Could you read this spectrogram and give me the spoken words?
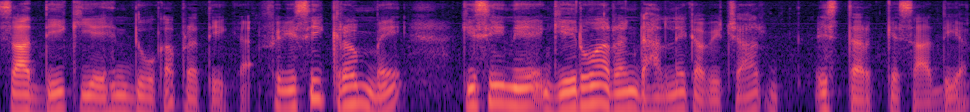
साथ दी कि ये हिंदुओं का प्रतीक है। फिर इसी क्रम में किसी ने गेरुआ रंग डालने का विचार इस तर्क के साथ दिया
